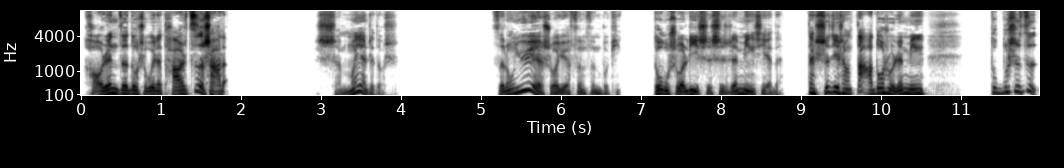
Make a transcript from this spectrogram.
好人则都是为了他而自杀的。什么呀，这都是！子龙越说越愤愤不平。都说历史是人民写的，但实际上大多数人民都不识字。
